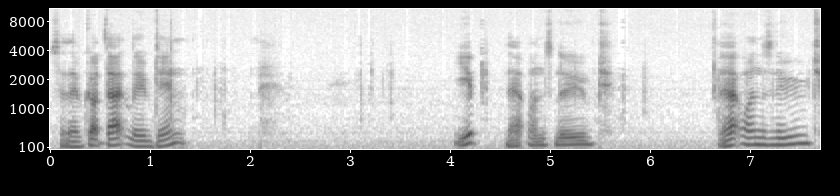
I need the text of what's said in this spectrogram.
So they've got that lubed in. Yep, that one's lubed. That one's lubed.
